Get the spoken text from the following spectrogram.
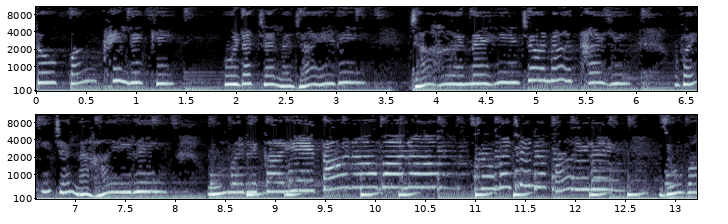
तो पंख लेके उड़ा चला जाए रे जहाँ नहीं जाना था ये वही चला हाय रे उम्र का ये ताना बाना समझ न पाए रे जुबा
